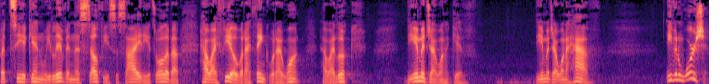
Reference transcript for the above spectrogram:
But see, again, we live in this selfie society. It's all about how I feel, what I think, what I want, how I look, the image I want to give, the image I want to have, even worship.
